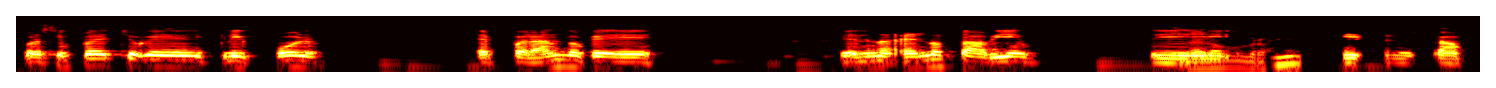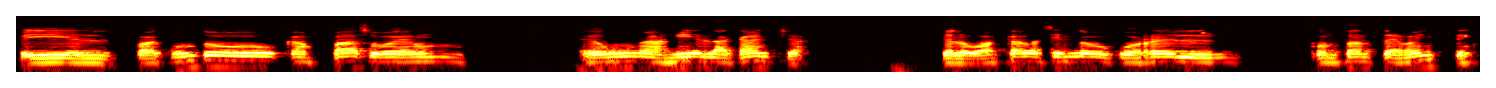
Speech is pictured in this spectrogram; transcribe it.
por el simple hecho que Chris Paul, esperando que él, no está bien. Y, el, Facundo Campazo es un, es un ají en la cancha, que lo va a estar haciendo correr constantemente.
